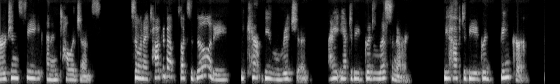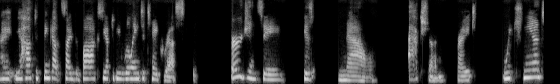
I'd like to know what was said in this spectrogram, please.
urgency, and intelligence. So when I talk about flexibility, you can't be rigid, right? You have to be a good listener. You have to be a good thinker right? You have to think outside the box. You have to be willing to take risks. Urgency is now action, right? We can't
